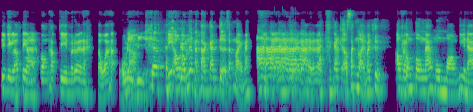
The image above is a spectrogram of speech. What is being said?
จริงๆแล้วเตรียมใช่กองทัพจีนมาด้วยนะ แต่ว่าผมมีมีแค่นี่เอาเอาเรื่องอัตราการเกิดสักหน่อยไหมอ่าได้ได้ได้ได้ได้อัตราการเกิดเอาสักหน่อยมันคือ เอาครับตรงๆนะ มุมมองพี่นะ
